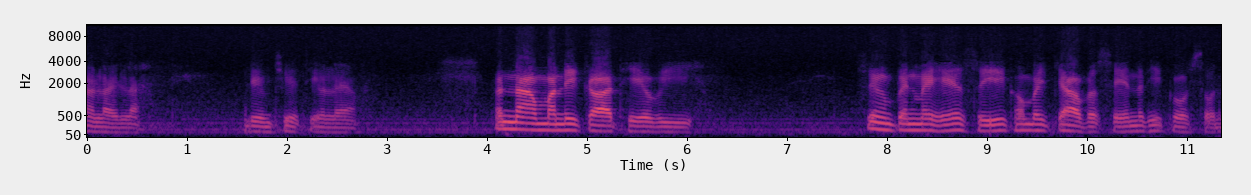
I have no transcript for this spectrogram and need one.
อะไรล่ะเรียมชื่อเที่ยวแล้ว พระนางมณิกาเทวี ซึ่งเป็นมเหสีของพระเจ้าประเสนทิโกศล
